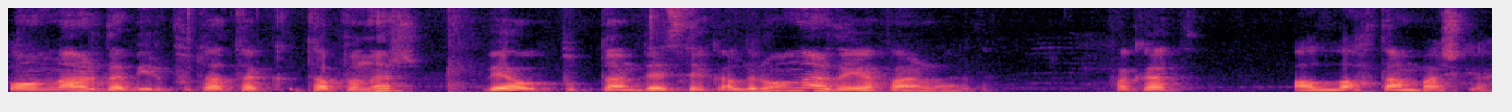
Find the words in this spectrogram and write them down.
onlar da bir puta tapınır ve puttan destek alır onlar da yaparlardı. Fakat Allah'tan başka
